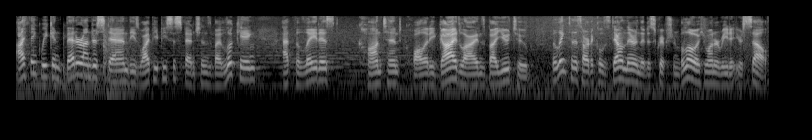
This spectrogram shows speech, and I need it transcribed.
I think we can better understand these YPP suspensions by looking at the latest content quality guidelines by YouTube. The link to this article is down there in the description below if you want to read it yourself.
